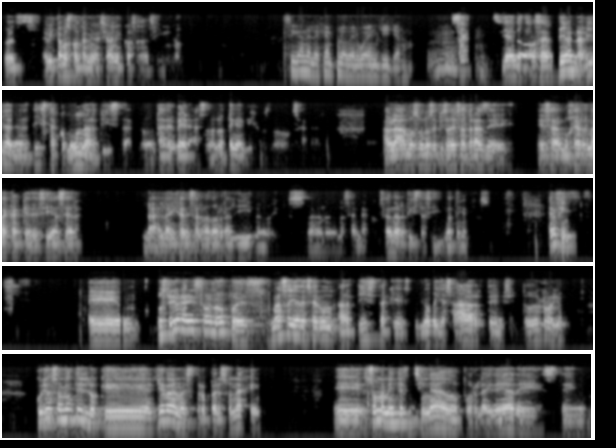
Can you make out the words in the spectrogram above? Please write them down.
pues evitamos contaminación y cosas así, ¿no? Sigan el ejemplo del buen Giger. Exacto, siendo, o sea, vean la vida de artista como un artista, ¿no? De veras, ¿no? No tengan hijos, ¿no? O sea, hablábamos unos episodios atrás de esa mujer naca que decía ser la, hija de Salvador Dalí, ¿no? Pues, no, no, no sean, sean artistas y no tengan hijos. En fin, eh, posterior a eso, ¿no? Pues más allá de ser un artista que estudió bellas artes y todo el rollo, curiosamente lo que lleva a nuestro personaje eh, sumamente fascinado por la idea de este,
